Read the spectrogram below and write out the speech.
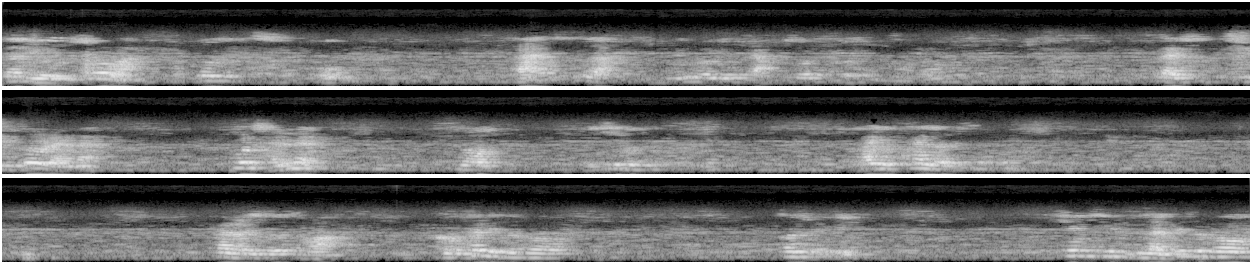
这有时候啊，都是苦，但是啊，能够有感受的时候，在许多人呢，不承认说一切都是，还有快乐的时候。快乐的时候什么？口渴的时候喝水，天气冷的时候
